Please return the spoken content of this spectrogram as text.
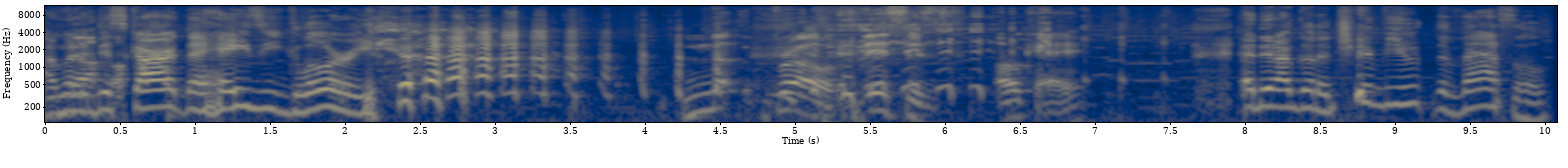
I'm gonna No. discard the Hazy Glory. No, bro, this is okay. and then I'm gonna tribute the vassal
